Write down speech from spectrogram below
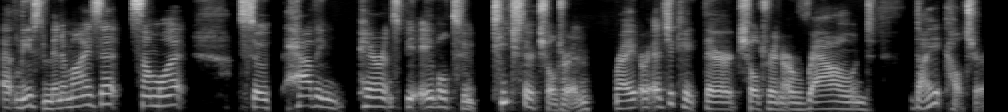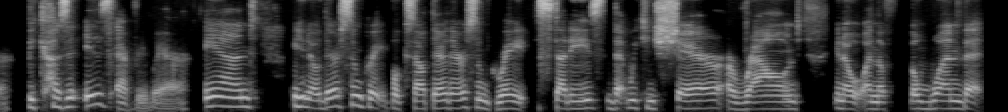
at least minimize it somewhat. So having parents be able to teach their children, right, or educate their children around diet culture because it is everywhere. And you know, there's some great books out there. There are some great studies that we can share around, you know, and the the one that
